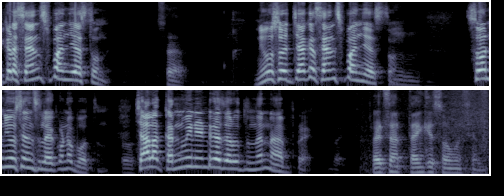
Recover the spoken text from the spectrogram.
ఇక్కడ సెన్స్ పనిచేస్తుంది. సార్ న్యూస్ వచ్చాక సెన్స్ పనిచేస్తుంది. ఉమ్, సో న్యూసెన్స్ లేకుండా పోతుంది. చాలా కన్వీనియంట్గా జరుగుతుందని నా అభిప్రాయం. Right sir thank you so much అండి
